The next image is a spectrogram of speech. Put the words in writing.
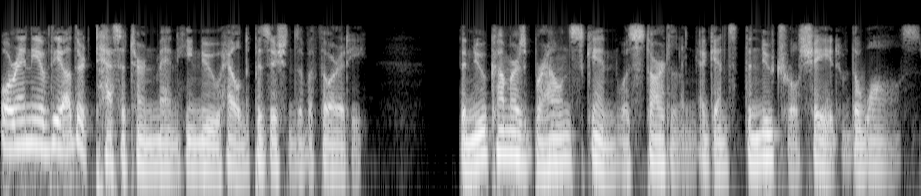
or any of the other taciturn men he knew held positions of authority. The newcomer's brown skin was startling against the neutral shade of the walls.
